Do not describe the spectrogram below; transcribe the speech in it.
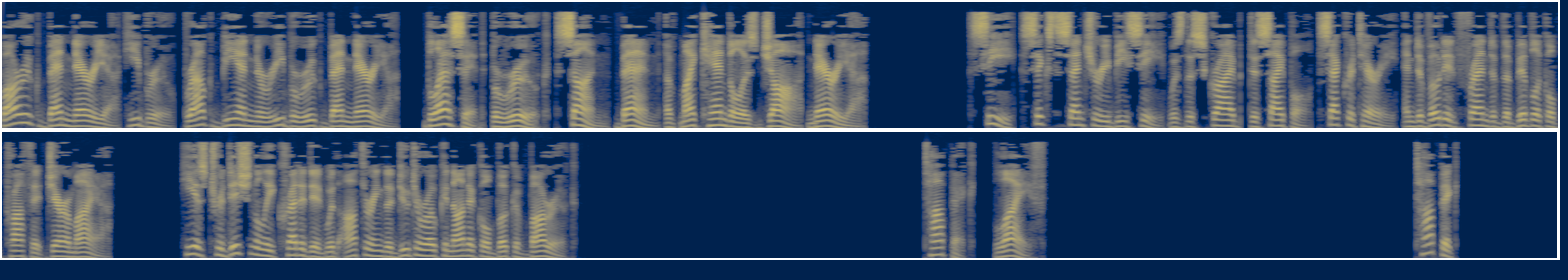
Baruch ben Neriah Hebrew, Brauch ben Neri Baruch ben Neriah, blessed Baruch, son ben of my candle is Jah, Neriah. c. 6th century BC was the scribe, disciple, secretary, and devoted friend of the biblical prophet Jeremiah. He is traditionally credited with authoring the deuterocanonical Book of Baruch. Life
